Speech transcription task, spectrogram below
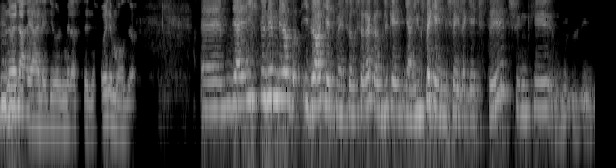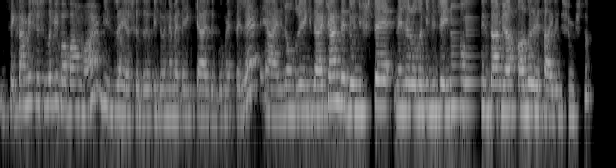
Ben öyle hayal ediyorum biraz seni. Öyle mi oluyor? Ee, yani ilk dönem biraz idrak etmeye çalışarak azıcık yani yüksek endişeyle geçti. Çünkü 85 yaşında bir babam var. Bizle yaşadığı bir döneme denk geldi bu mesele. Yani Londra'ya giderken de dönüşte neler olabileceğini o yüzden biraz fazla detaylı düşünmüştüm.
